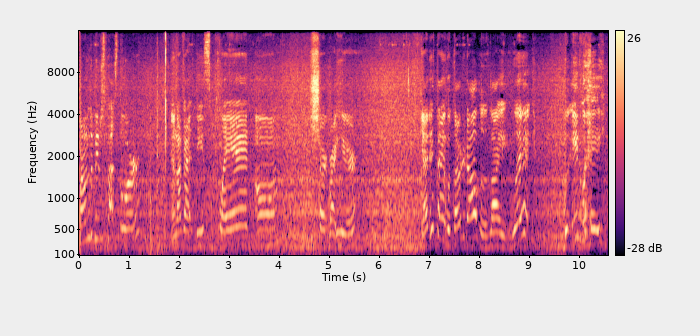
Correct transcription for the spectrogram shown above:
from the beauty spot store and I got this plaid um shirt right here. Yeah, this thing was $30. Like what? But anyways,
